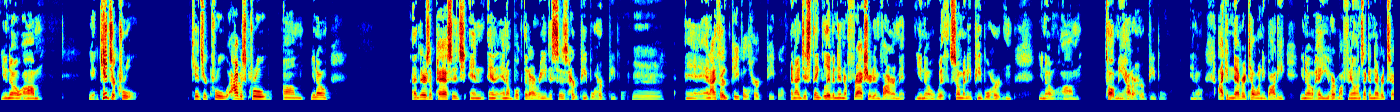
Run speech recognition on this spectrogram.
You know, um, kids are cruel. Kids are cruel. I was cruel. Um, you know, and there's a passage in, in in a book that I read that says, "Hurt people hurt people," mm, and, and I think hurt people hurt people. and I just think living in a fractured environment, you know, with so many people hurting, you know, um, taught me how to hurt people. You know, I can never tell anybody, you know, hey, you hurt my feelings. I can never t-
